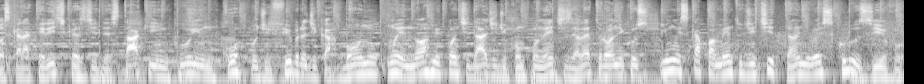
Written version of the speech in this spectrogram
Suas características de destaque incluem um corpo de fibra de carbono, uma enorme quantidade de componentes eletrônicos e um escapamento de titânio exclusivo.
